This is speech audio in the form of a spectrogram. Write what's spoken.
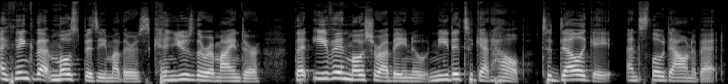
I think that most busy mothers can use the reminder that even Moshe Rabbeinu needed to get help, to delegate, and slow down a bit.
